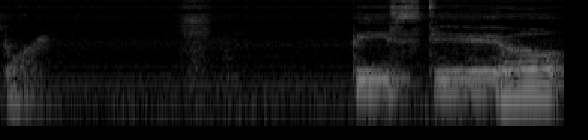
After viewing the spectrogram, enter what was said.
story. Be still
